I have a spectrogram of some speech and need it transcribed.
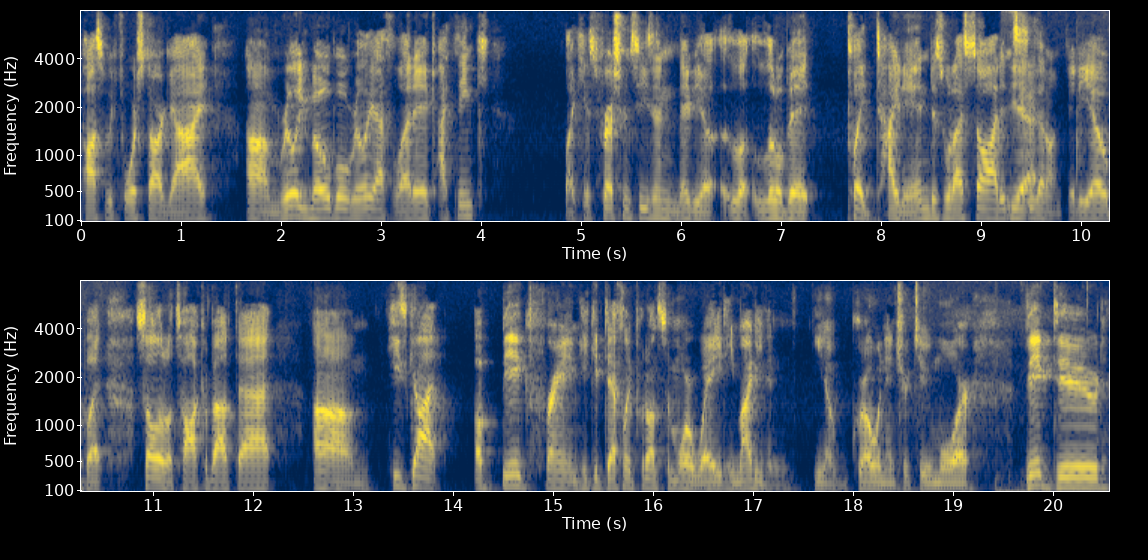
possibly four star guy. Um, really mobile, really athletic. I think like his freshman season, maybe a l- little bit played tight end is what I saw. I didn't Yeah. see that on video, but saw a little talk about that. Um, he's got a big frame. He could definitely put on some more weight. He might even, you know, grow an inch or two more. Big dude.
